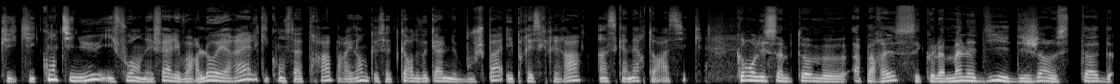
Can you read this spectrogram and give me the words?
qui, qui continue, il faut en effet aller voir l'ORL qui constatera par exemple que cette corde vocale ne bouge pas et prescrira un scanner thoracique. Quand les symptômes euh, apparaissent, c'est que la maladie est déjà un stade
